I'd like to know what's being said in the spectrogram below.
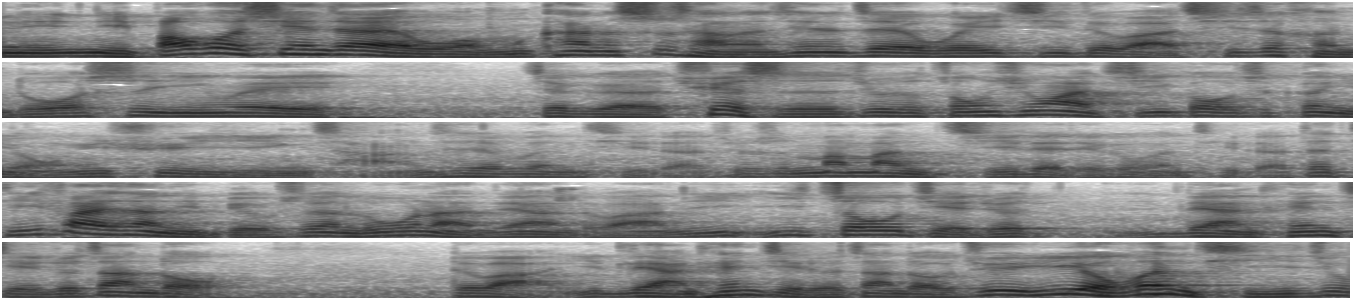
你，你包括现在我们看的市场上现在这些危机，对吧？其实很多是因为这个确实就是中心化机构是更容易去隐藏这些问题的，就是慢慢积累这个问题的。在 DeFi 上，你比如说像 Luna 这样，对吧？你一周解决，两天解决战斗。对吧？两天解决战斗，就一有问题就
